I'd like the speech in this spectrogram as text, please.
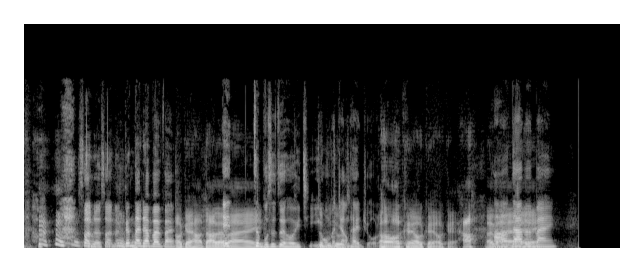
算了算了，跟大家拜拜。OK，好，大家拜拜。这不是最后一集，因为我们讲太久了。OK OK OK，好，拜拜，好，大家拜拜。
